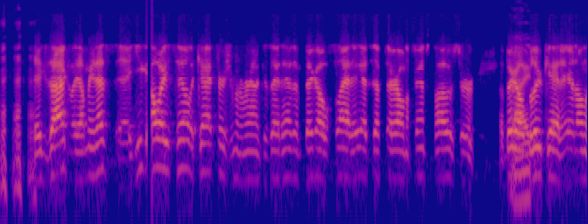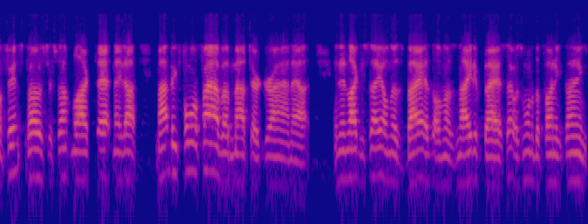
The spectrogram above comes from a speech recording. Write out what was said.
exactly. I mean, that's uh, you can always tell the catfishermen around because they'd have them big old flat heads up there on a fence post or a big Right. old blue cat head on a fence post or something like that, and they would might be four or five of them out there drying out. And then, like you say, on those bass, on those native bass, that was one of the funny things,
